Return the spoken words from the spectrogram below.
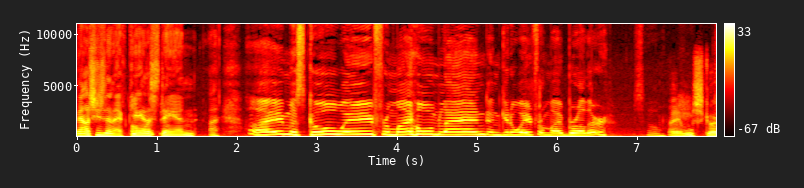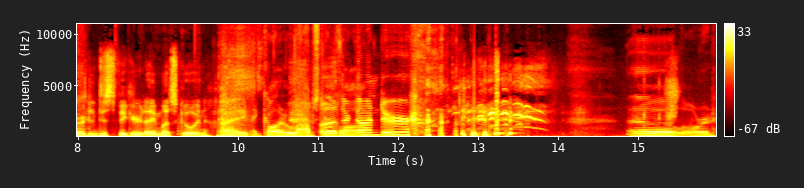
now she's in Afghanistan. I, I must go away from my homeland and get away from my brother. So I am scarred and disfigured. I must go and hide. they call her lobster Mother claw. Thunder. Oh Lord.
